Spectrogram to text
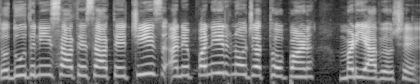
તો દૂધની સાથે સાથે ચીઝ અને પનીરનો જથ્થો પણ મળી આવ્યો છે.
